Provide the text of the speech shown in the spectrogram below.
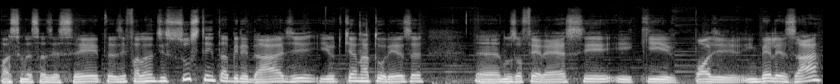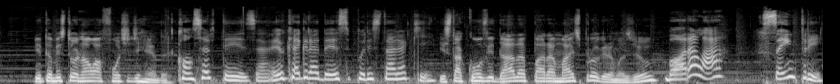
passando essas receitas e falando de sustentabilidade e o que a natureza é, nos oferece e que pode embelezar e também se tornar uma fonte de renda. Com certeza. Eu que agradeço por estar aqui. Está convidada para mais programas, viu? Bora lá! Sempre!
